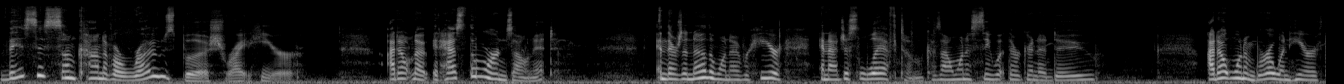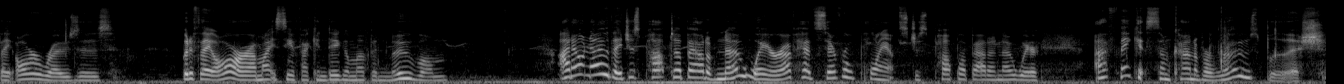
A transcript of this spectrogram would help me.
this is some kind of a rose bush right here. I don't know. It has thorns on it And there's another one over here, and I just left them because I want to see what they're going to do. I don't want them growing here if they are roses. But if they are, I might see if I can dig them up and move them. I don't know, they just popped up out of nowhere. I've had several plants just pop up out of nowhere. I think it's some kind of a rose bush.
